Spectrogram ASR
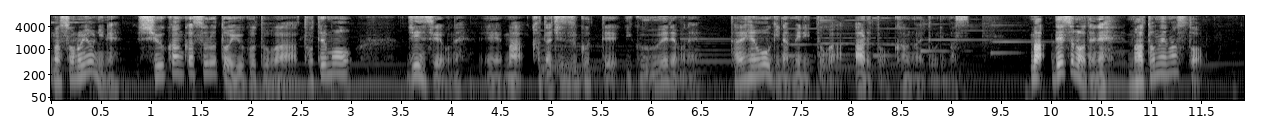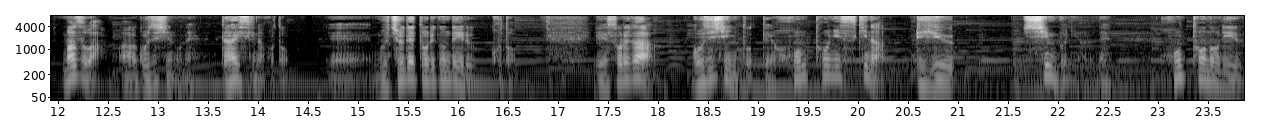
まあ、そのようにね習慣化するということはとても人生をね、えー、まあ形作っていく上でもね大変大きなメリットがあると考えております。まあ、ですのでねまとめますとまずはご自身のね大好きなこと、えー、夢中で取り組んでいること、えー、それがご自身にとって本当に好きな理由深部にあるね本当の理由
